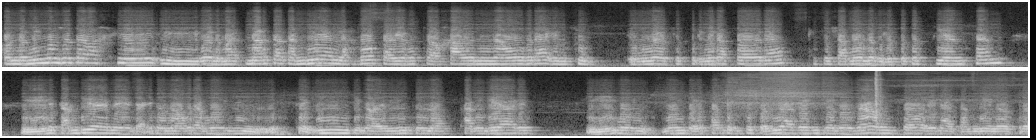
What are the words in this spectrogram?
Con Domingo yo trabajé y bueno, Ma- Marta también, las dos habíamos trabajado en una obra, en, su, en una de sus primeras obras, que se llamó Lo que los otros piensan, que también era, era una obra muy este, íntima, de vínculos familiares, muy, muy interesante, que sucedía dentro de un auto, era también otro,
